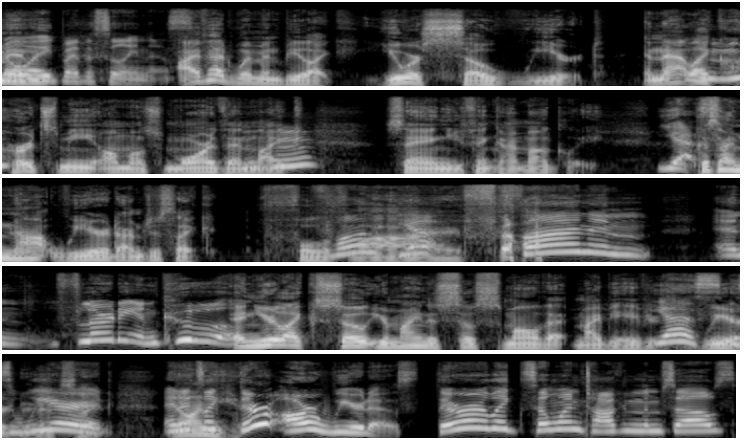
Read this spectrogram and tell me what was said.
women, by the silliness. I've had women be like, "You are so weird," and that like Mhm. hurts me almost more than like Mhm. saying you think I'm ugly. yes, Because I'm not weird. I'm just like full of Fun, yeah. life. fun and and flirty and cool. and you're like so your mind is so small that my behavior Yes, is weird. it's and weird. like, And No, it's like there are weirdos. There are like someone talking to themselves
